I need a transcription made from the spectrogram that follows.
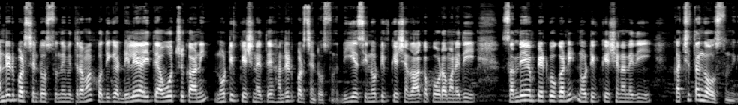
హండ్రెడ్ పర్సెంట్ వస్తుంది మిత్రమా. కొద్దిగా డిలే అయితే అవ్వచ్చు కానీ నోటిఫికేషన్ అయితే హండ్రెడ్ పర్సెంట్ వస్తుంది. డిఎస్సి నోటిఫికేషన్ రాకపోవడం అనేది సందేహం పెట్టుకోకండి. నోటిఫికేషన్ అనేది ఖచ్చితంగా వస్తుంది.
